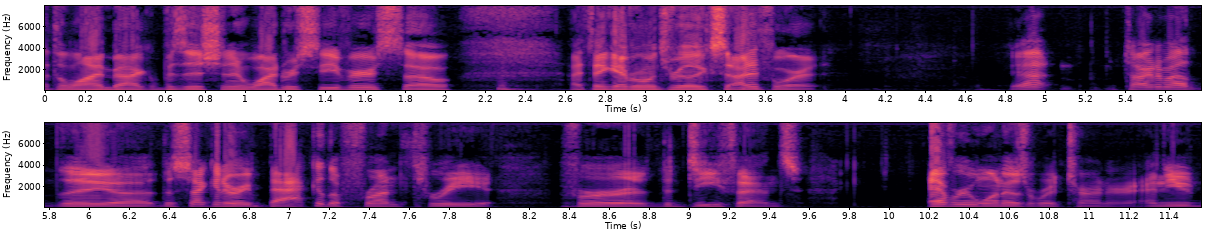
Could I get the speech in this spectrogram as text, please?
at the linebacker position and wide receivers. So I think everyone's really excited for it. Yeah, talking about the uh, the secondary back of the front three for the defense. Everyone is a returner, and you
